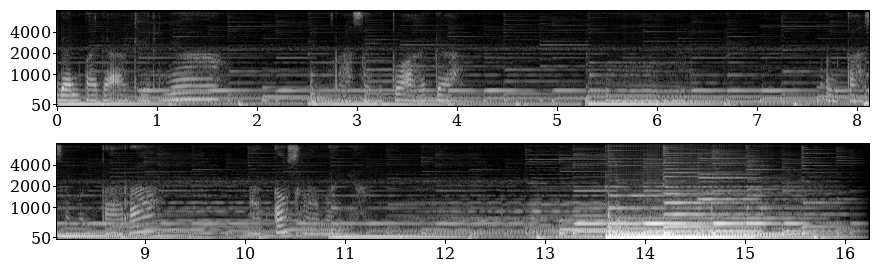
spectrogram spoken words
dan pada akhirnya rasa itu ada. Hmm, entah sementara atau selamanya.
